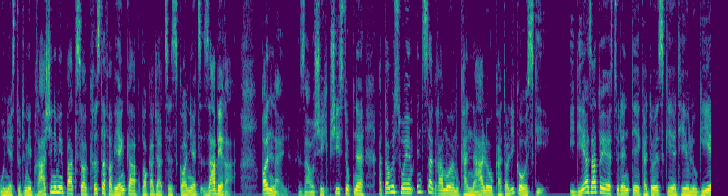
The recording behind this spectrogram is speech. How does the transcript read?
Runie z tutymi praszonymi pak so pokażacy z koniec zabiera. Online, zawszych przystupne, a to w swoim Instagramowym kanalu katolikowski. Idea za to je studenty katolskiej teologii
